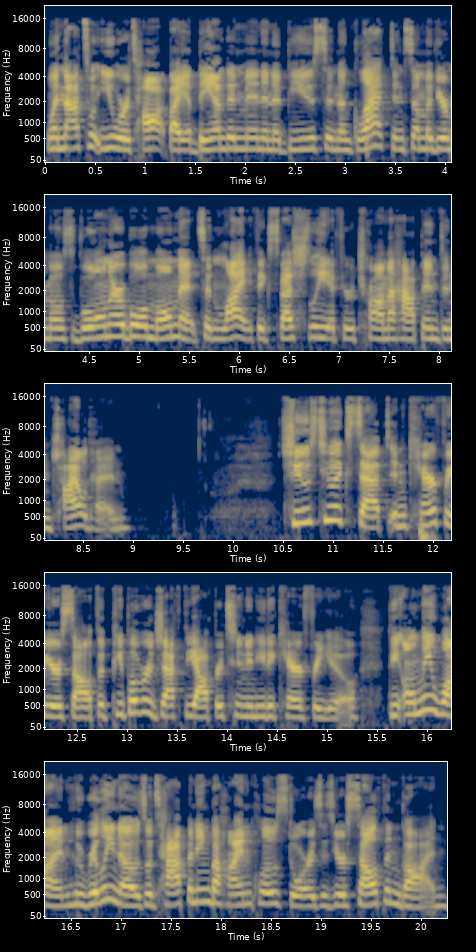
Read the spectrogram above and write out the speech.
when that's what you were taught by abandonment and abuse and neglect in some of your most vulnerable moments in life, especially if your trauma happened in childhood. Choose to accept and care for yourself if people reject the opportunity to care for you. The only one who really knows what's happening behind closed doors is yourself and God.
